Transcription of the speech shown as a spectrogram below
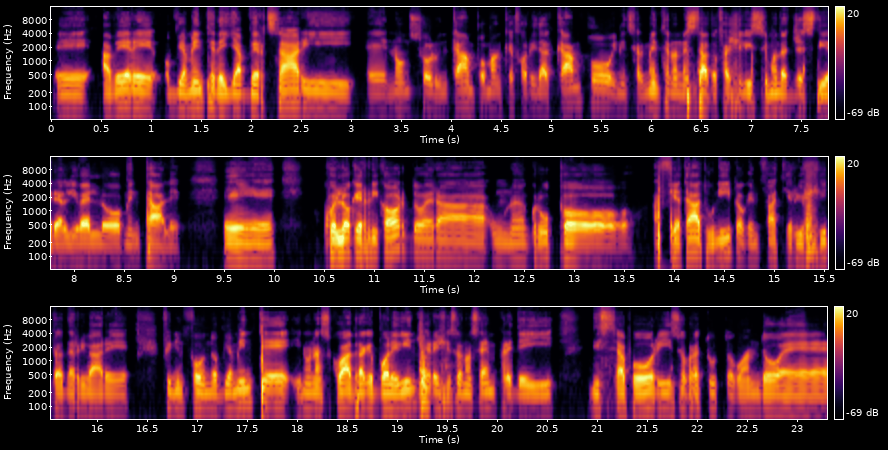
eh, avere ovviamente degli avversari eh, non solo in campo ma anche fuori dal campo inizialmente non è stato facilissimo da gestire a livello mentale. E quello che ricordo era un gruppo affiatato, unito, che infatti è riuscito ad arrivare fino in fondo. Ovviamente in una squadra che vuole vincere ci sono sempre dei dissapori, soprattutto quando è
